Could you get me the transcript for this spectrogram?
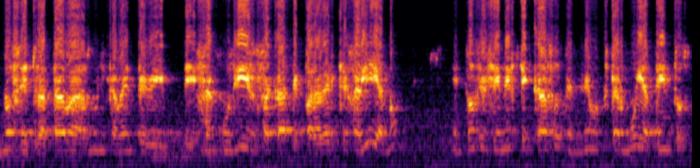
no se trataba únicamente de, de sacudir el sacate para ver qué salía, ¿no? Entonces en este caso tendríamos que estar muy atentos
